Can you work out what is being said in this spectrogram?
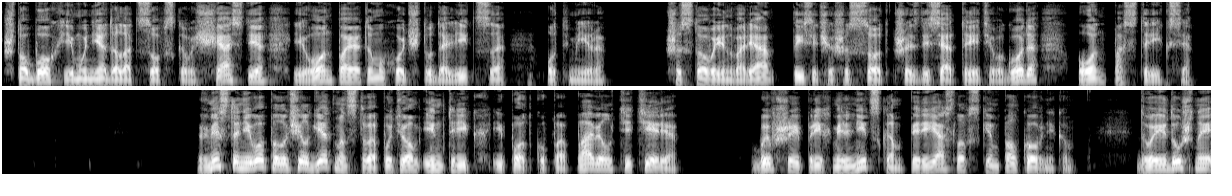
что Бог ему не дал отцовского счастья, и он поэтому хочет удалиться от мира. 6 января 1663 года он постригся. Вместо него получил гетманство путем интриг и подкупа Павел Тетеря, бывший при Хмельницком переяславским полковником, двоедушный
